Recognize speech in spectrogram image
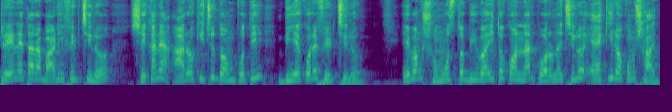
ট্রেনে তারা বাড়ি ফিরছিল, সেখানে আরও কিছু দম্পতি বিয়ে করে ফিরছিল এবং সমস্ত বিবাহিত কন্যার পরনে ছিল একই রকম সাজ।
